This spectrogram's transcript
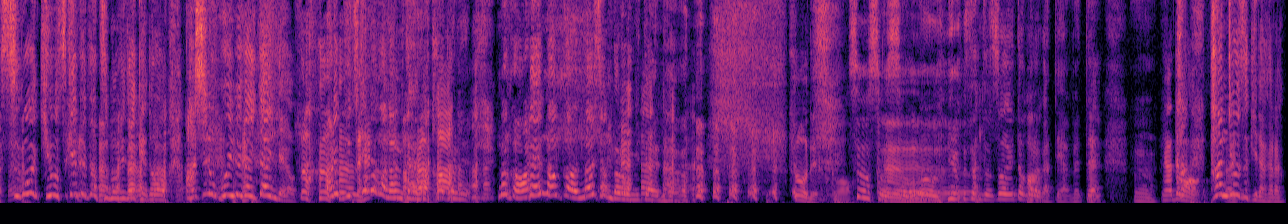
すごい気をつけてたつもりだけど足の小指が痛いんだよ。あれぶつけたかなみたいな角に。なんかあれなんか何したんだろうみたいな。そうですか。そうそうそう。洋平さんとそういうところがってやめて、はい。うん、いやでもた誕生月だから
